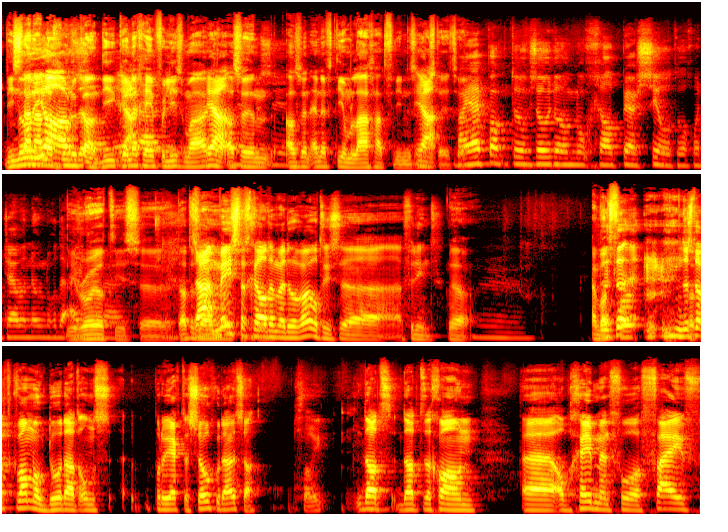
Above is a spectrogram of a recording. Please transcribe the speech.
Die staan aan de goede kant. Die Ja. kunnen geen verlies maken. Ja. Als, een, als een NFT omlaag gaat, verdienen ze Ja. nog steeds. Maar ja. jij pakt toch zo dan ook nog geld per sale, toch? Want jij bent ook nog de Die royalties, eh, dat is Ja, het meeste geld hebben wij door royalties eh, verdiend. Ja. Hmm. En wat Dus, voor... dat, dus dat kwam ook doordat ons project er zo goed uitzag. Sorry. Dat, dat er gewoon eh, op een gegeven moment voor 5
